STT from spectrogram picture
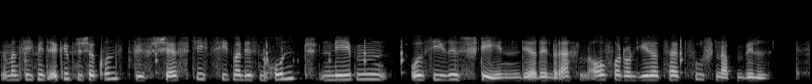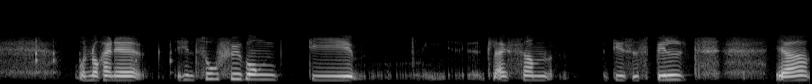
Wenn man sich mit ägyptischer Kunst beschäftigt, sieht man diesen Hund neben Osiris stehen, der den Rachen aufhat und jederzeit zuschnappen will. Und noch eine Hinzufügung, die gleichsam dieses Bild ja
